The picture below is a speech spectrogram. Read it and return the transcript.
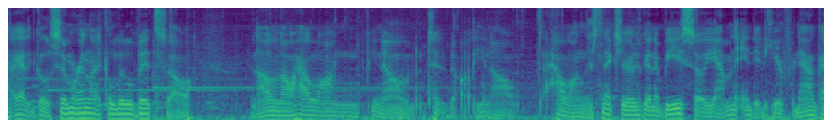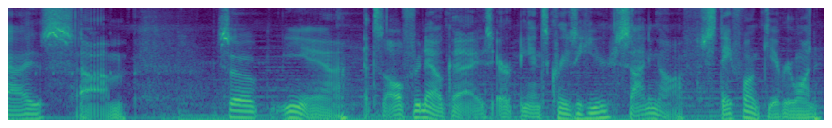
I gotta go somewhere in like a little bit, so. And I don't know how long, you know, to, you know, how long this next year is gonna be. So yeah, I'm gonna end it here for now, guys. Um, so yeah, that's all for now, guys. Erick Danced Crazy here, signing off. Stay funky, everyone.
